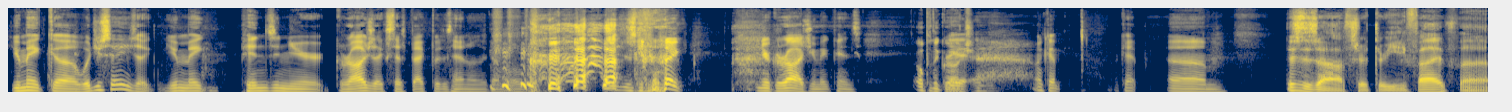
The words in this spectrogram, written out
you make, uh, what'd you say? He's like, you make pins in your garage. He, like steps back, put his hand on the gun. over. He's just kinda like, in your garage, you make pins. Open the garage. Yeah. Okay. Okay. Um, This is uh, Officer three eighty five. Uh,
